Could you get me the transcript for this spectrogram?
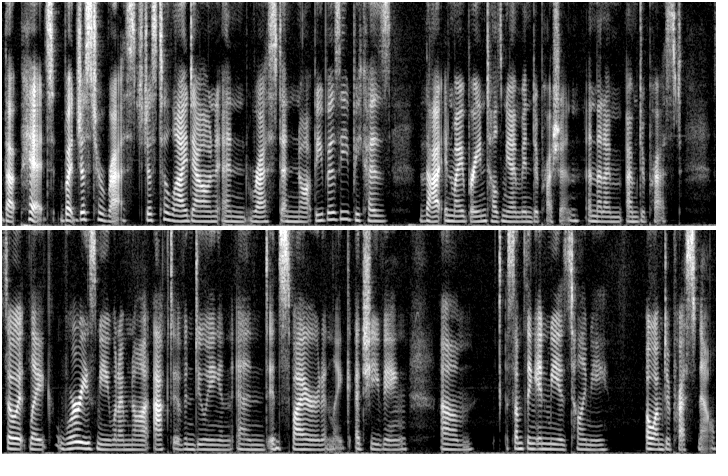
that pit, but just to rest, just to lie down and rest and not be busy because that in my brain tells me I'm in depression and that I'm I'm depressed. So it like worries me when I'm not active and doing and and inspired and like achieving um something in me is telling me, "Oh, I'm depressed now."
